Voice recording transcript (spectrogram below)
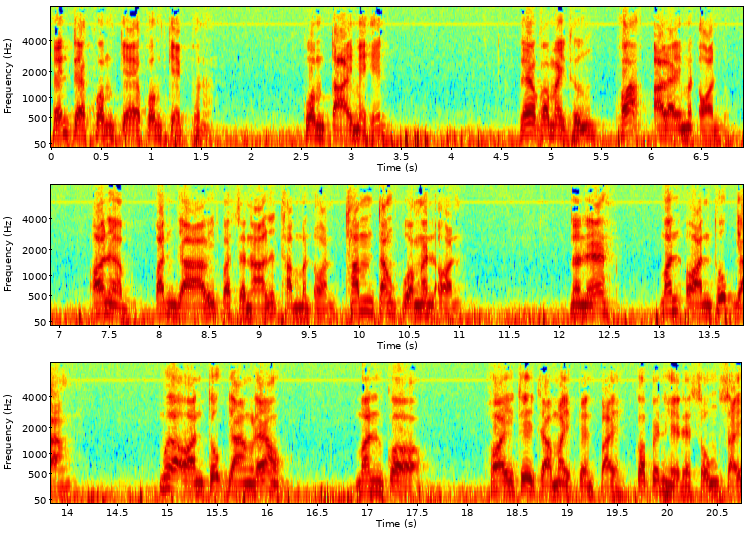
เห็นแต่ความแก่ความเก็บเท่านั้นความตายไม่เห็น แล้วก็ไม่ถึง เพราะอะไรมันอ่อนอยู่อันเนี้ปัญญาวิปัสนาหรือธรรมมันอ่อนธรรมตั้งปวงนั้นอ่อนนั่นแหละมันอ่อนทุกอย่าง เมื่ออ่อนทุกอย่างแล้ว มันก็พลอยที่จะไม่เป็นไป ก็เป็นเหตุให้สงสัย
